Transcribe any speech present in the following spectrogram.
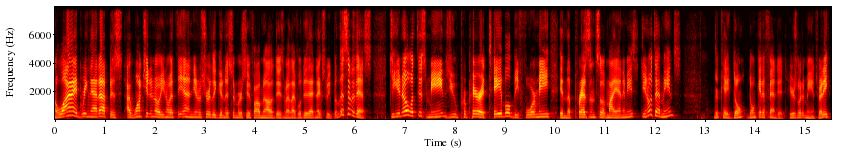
Now, why I bring that up is I want you to know, you know, at the end, you know, surely goodness and mercy will follow me all the days of my life. We'll do that next week. But listen to this. Do you know what this means? You prepare a table before me in the presence of my enemies. Do you know what that means? Okay, don't don't get offended. Here's what it means. Ready?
